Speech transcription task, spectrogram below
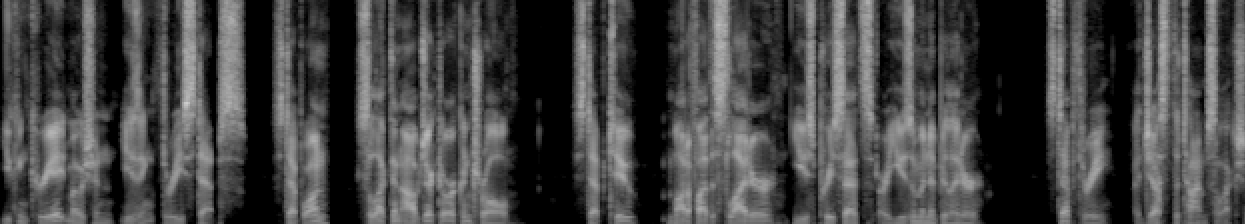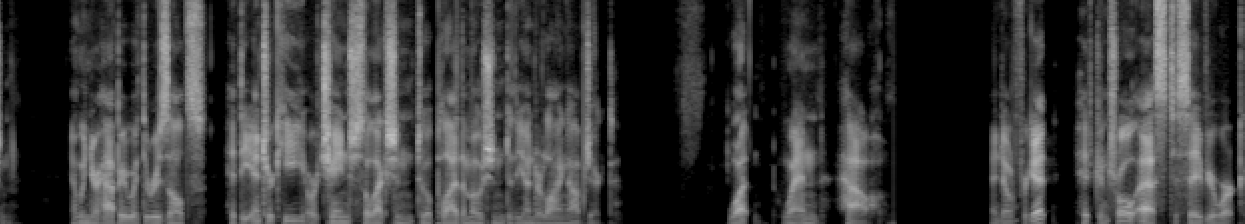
you can create motion using three steps. Step 1. Select an object or a control. Step 2. Modify the slider, use presets, or use a manipulator. Step 3 adjust the time selection. And when you're happy with the results, hit the Enter key or change selection to apply the motion to the underlying object. What, when, how. And don't forget, hit Control S to save your work.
